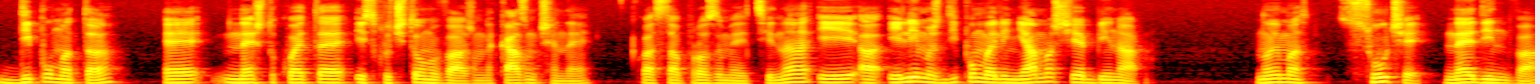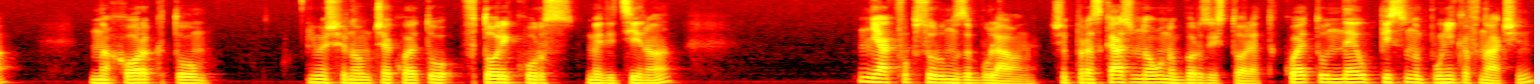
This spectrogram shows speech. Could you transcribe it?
дипломата е нещо, което е изключително важно. Не казвам, че не, когато става про за медицина. И, а, или имаш диплома, или нямаш и е бинарно. Но има случай, не един-два, на хора като имаше едно момче, което втори курс медицина, някакво абсурдно заболяване. Ще преразкажа много набързо историята, което не е описано по никакъв начин.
